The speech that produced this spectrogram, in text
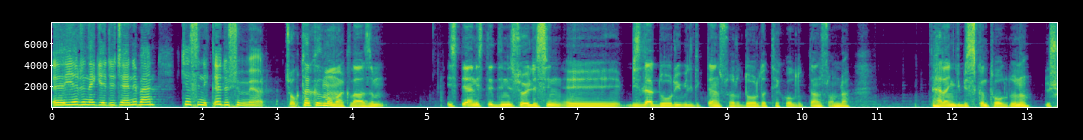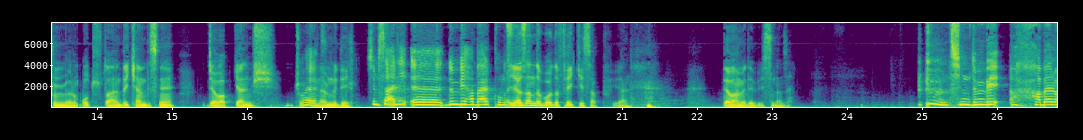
e, yerine geleceğini ben kesinlikle düşünmüyorum. Çok takılmamak lazım. İsteyen istediğini söylesin. Ee, bizler doğruyu bildikten sonra, doğruda tek olduktan sonra herhangi bir sıkıntı olduğunu düşünmüyorum. 30 tane de kendisine cevap gelmiş. Çok Evet. önemli değil. Şimdi Salih e, dün bir haber konuştuk. Yazan da bu arada fake hesap yani. Devam edebilirsin Hazar. Şimdi dün bir haber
